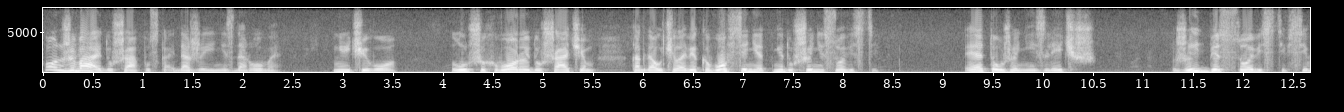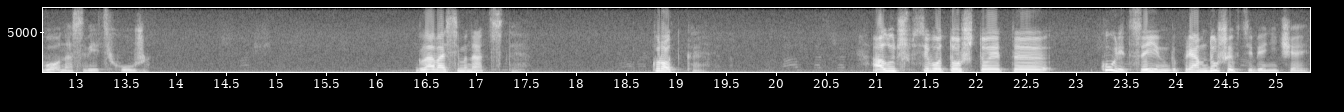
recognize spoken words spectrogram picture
Он живая душа, пускай даже и нездоровая. Ничего, лучше хворая душа, чем когда у человека вовсе нет ни души, ни совести. Это уже не излечишь. Жить без совести всего на свете хуже. Глава 17. Кроткая. А лучше всего то, что это курица Инга прям души в тебе не чает.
